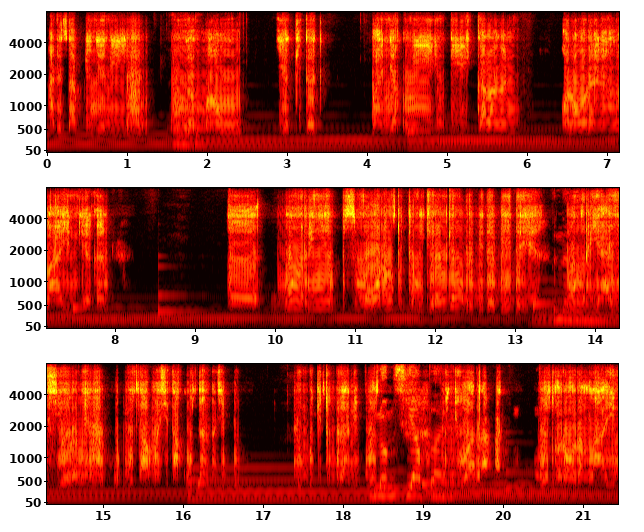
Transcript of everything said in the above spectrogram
ada tapinya nih. Gue nggak mau. Ya kita banyak nih di kalangan orang-orang yang lain ya kan? Eh gue ngerinya semua orang tuh pemikiran kan berbeda-beda ya. Gue ngeri aja sih orangnya. Gue tak masih takutan sih belum belum begitu berani buat belum siap lah ya. menyuarakan buat orang-orang lain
